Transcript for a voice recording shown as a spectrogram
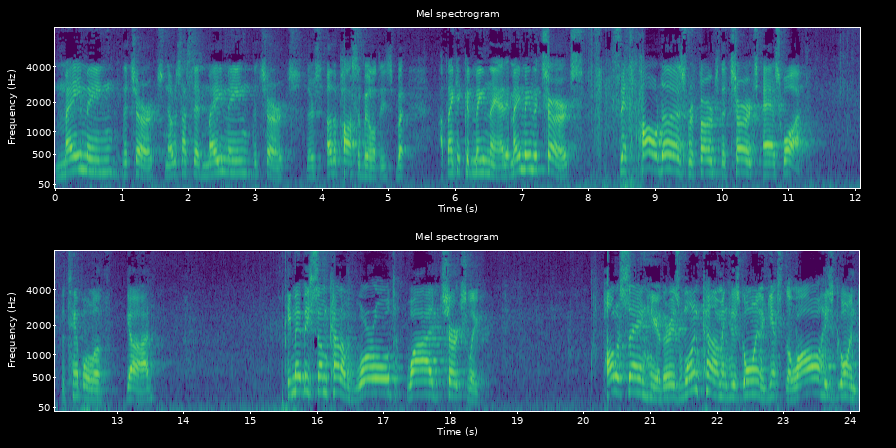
may mean the church. Notice I said may mean the church. There's other possibilities, but I think it could mean that. It may mean the church, since Paul does refer to the church as what? The temple of God. He may be some kind of worldwide church leader. Paul is saying here there is one coming who's going against the law, he's going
